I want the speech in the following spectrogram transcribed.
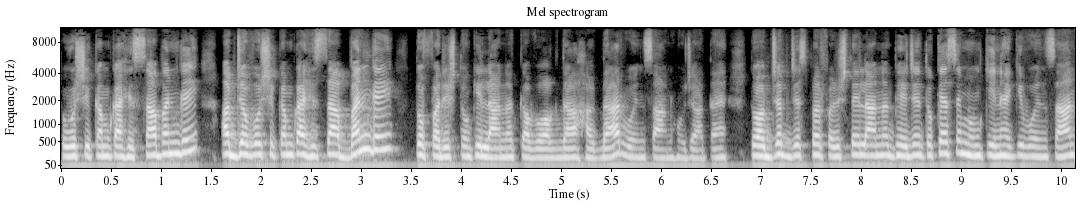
تو وہ شکم کا حصہ بن گئی۔ اب جب وہ شکم کا حصہ بن گئی تو فرشتوں کی لانت کا وہ حقدار وہ انسان ہو جاتا ہے۔ تو اب جب جس پر فرشتے لانت بھیجیں تو کیسے ممکن ہے کہ وہ انسان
